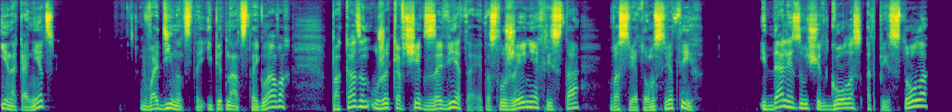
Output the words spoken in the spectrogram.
И, наконец, в 11 и 15 главах показан уже ковчег Завета. Это служение Христа во святом святых. И далее звучит голос от престола,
